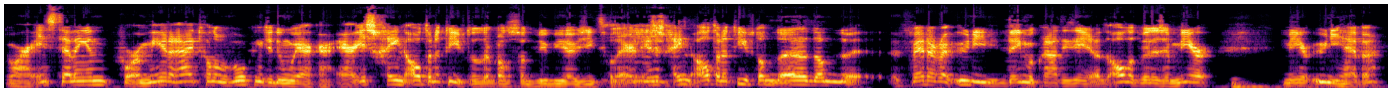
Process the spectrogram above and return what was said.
Door haar instellingen voor een meerderheid van de bevolking te doen werken. Er is geen alternatief. Dat is ook altijd zo dubieus iets. Er is geen alternatief dan de, dan de verdere Unie democratiseren. Dus altijd willen ze meer, meer Unie hebben.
